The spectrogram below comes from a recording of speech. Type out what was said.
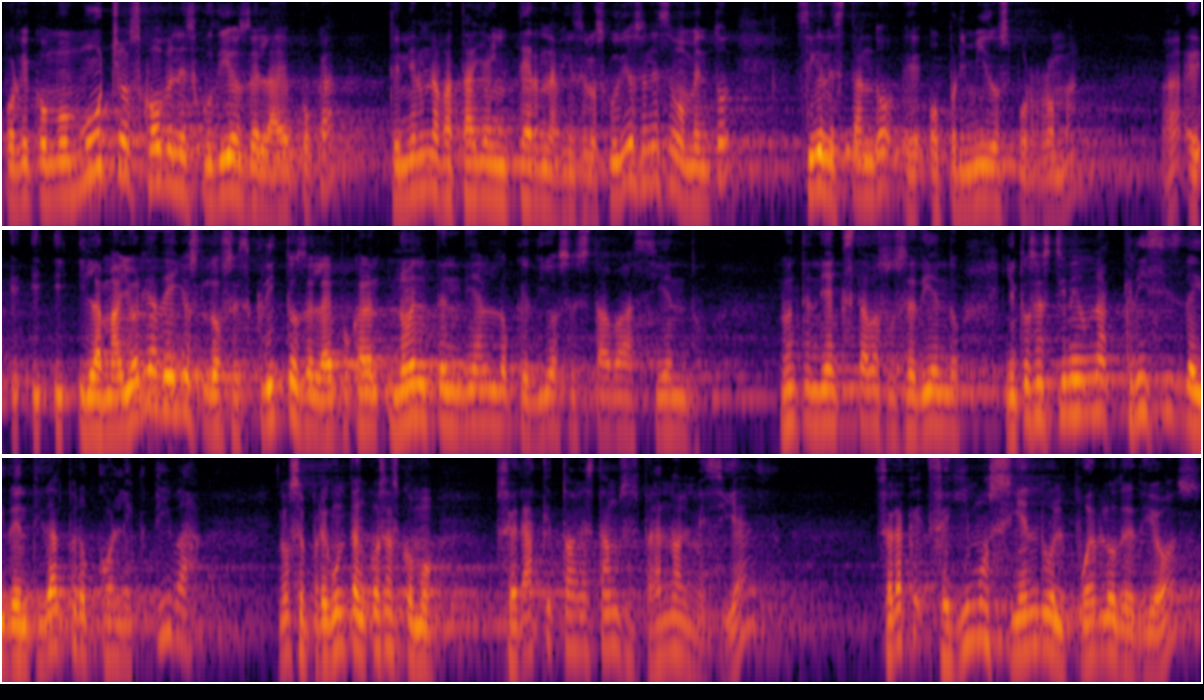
Porque como muchos jóvenes judíos de la época, tenían una batalla interna. Fíjense, los judíos en ese momento siguen estando eh, oprimidos por Roma. ¿ah? E, y, y, la mayoría de ellos, los escritos de la época, no entendían lo que Dios estaba haciendo. No entendían qué estaba sucediendo. Y entonces tienen una crisis de identidad, pero colectiva. ¿no? Se preguntan cosas como, ¿será que todavía estamos esperando al Mesías? ¿Será que seguimos siendo el pueblo de Dios?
